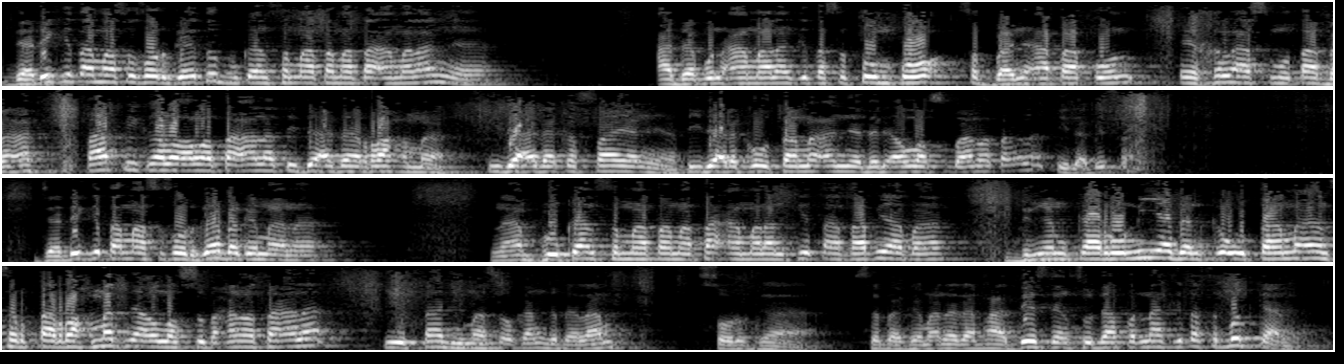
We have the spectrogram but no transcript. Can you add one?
Jadi kita masuk surga itu bukan semata-mata amalannya. Adapun amalan kita setumpuk sebanyak apa pun, ikhlas mutabaah, tapi kalau Allah Taala tidak ada rahmat, tidak ada kesayangnya, tidak ada keutamaannya dari Allah Subhanahu Wa Taala, tidak bisa. Jadi kita masuk surga bagaimana? Nah, bukan semata-mata amalan kita, tapi apa? Dengan karunia dan keutamaan serta rahmatnya Allah Subhanahu wa taala, kita dimasukkan ke dalam surga. Sebagaimana dalam hadis yang sudah pernah kita sebutkan,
